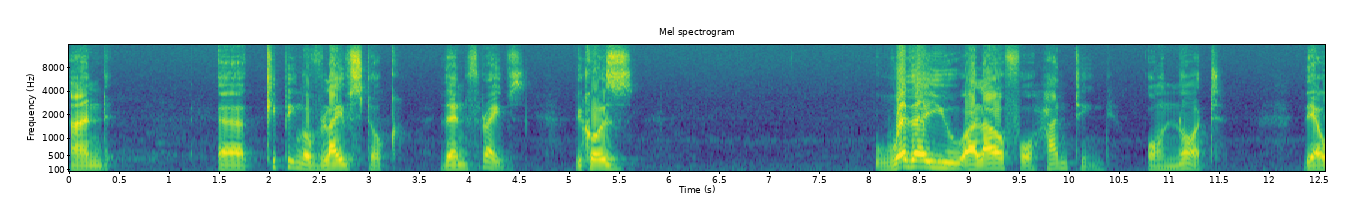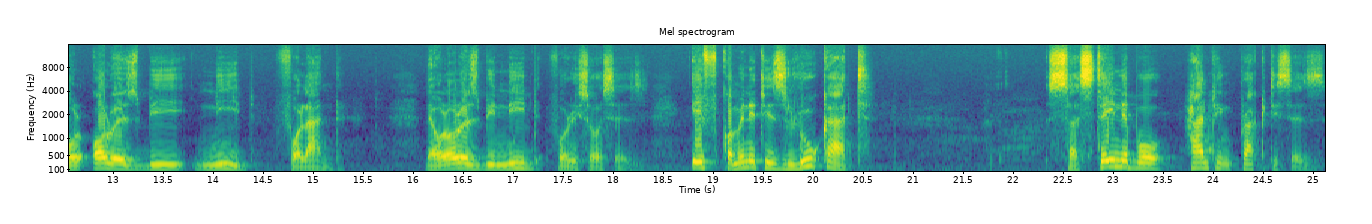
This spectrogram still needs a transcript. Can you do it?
and uh, keeping of livestock then thrives because whether you allow for hunting or not, there will always be need for land. There will always be need for resources. If communities look at sustainable hunting practices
